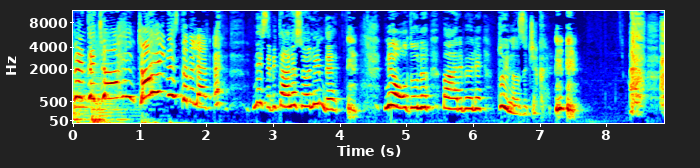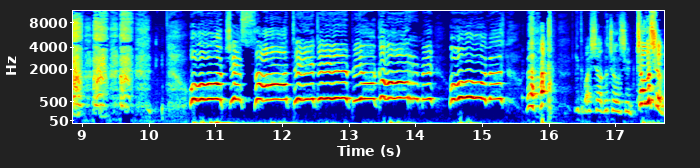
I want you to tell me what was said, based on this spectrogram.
hem de cahil. Cahil bestemeler. Neyse bir tane söyleyeyim de ne olduğunu bari böyle duyun azıcık. çalışayım. Çalışın.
